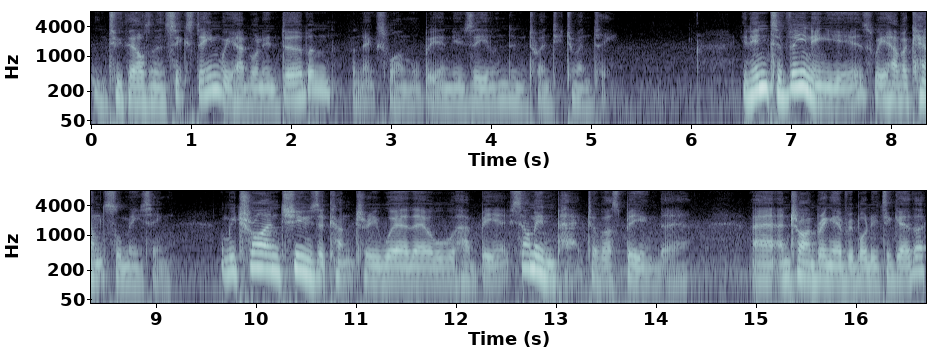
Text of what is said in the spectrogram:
in 2016 we had one in Durban, the next one will be in New Zealand in 2020. In intervening years we have a council meeting and we try and choose a country where there will have been some impact of us being there uh, and try and bring everybody together,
